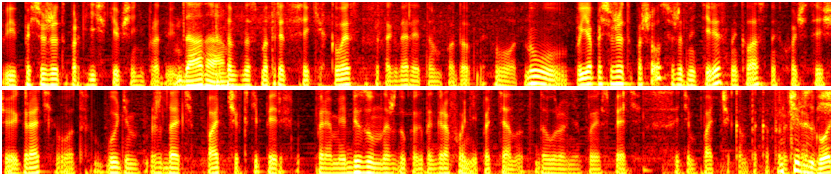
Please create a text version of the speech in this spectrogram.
и по сюжету практически вообще не продвинуться. Да-да. И там насмотреться всяких квестов и так далее и тому подобное. Вот. Ну, я по сюжету пошел, сюжет интересный, классный, хочется еще играть. Вот. Будем ждать патчик теперь. Прям я безумно жду, когда графоний подтянут до уровня PS5 с этим патчиком-то, который Ну, через год.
